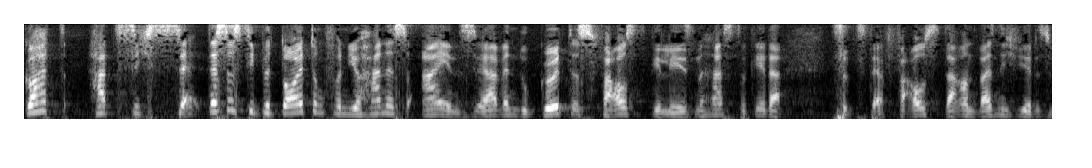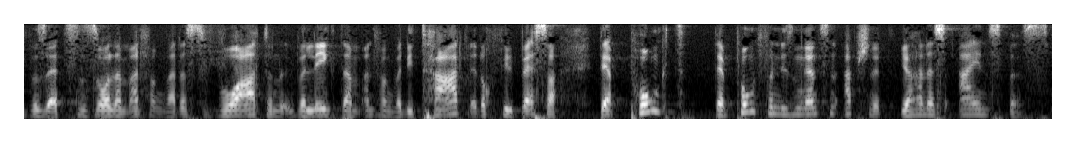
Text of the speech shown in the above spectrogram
Gott hat sich, das ist die Bedeutung von Johannes 1. Ja, wenn du Goethes Faust gelesen hast, okay, da sitzt der Faust da und weiß nicht, wie er das übersetzen soll. Am Anfang war das Wort und überlegt, am Anfang war die Tat, wäre doch viel besser. Der Punkt, der Punkt von diesem ganzen Abschnitt, Johannes 1 ist,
